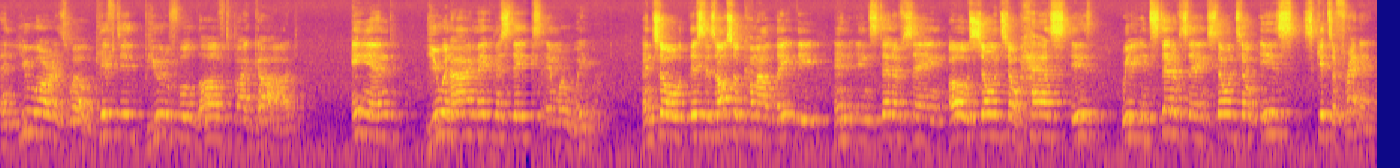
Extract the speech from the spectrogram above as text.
And you are as well, gifted, beautiful, loved by God. And you and I make mistakes and we're wayward. And so this has also come out lately, and instead of saying, oh, so and so has, is, we, instead of saying so and so is schizophrenic,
